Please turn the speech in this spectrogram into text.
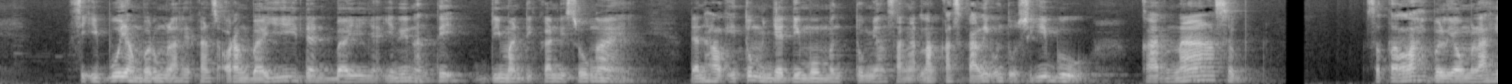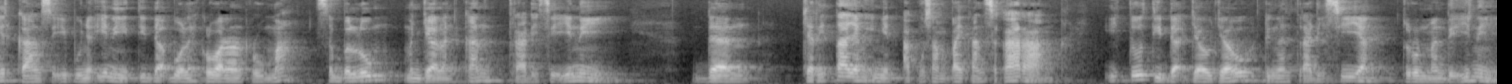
si ibu yang baru melahirkan seorang bayi dan bayinya ini nanti dimandikan di sungai. Dan hal itu menjadi momentum yang sangat langka sekali untuk si ibu karena setelah beliau melahirkan, si ibunya ini tidak boleh keluar rumah sebelum menjalankan tradisi ini. Dan cerita yang ingin aku sampaikan sekarang itu tidak jauh-jauh dengan tradisi yang turun mandi ini.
